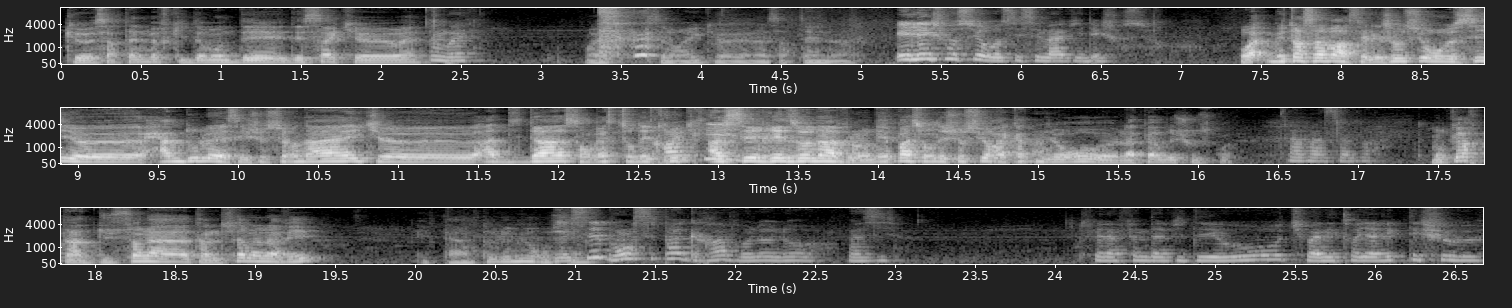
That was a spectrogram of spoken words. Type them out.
Que certaines meufs qui te demandent des, des sacs, euh, ouais. Ouais. Ouais, c'est vrai qu'il y en a certaines. euh. Et les chaussures aussi, c'est ma vie, les chaussures. Ouais, mais toi ça va, c'est les chaussures aussi, euh, Hamdoullah, c'est les chaussures Nike, euh, Adidas, on reste sur des trucs Tranquille. assez raisonnables. On n'est pas sur des chaussures à 4000 euros euh, la paire de choses quoi. Ça va, ça va. Mon cœur, t'as du sol à, t'as le sol à laver et t'as un peu le mur aussi. Mais c'est bon, c'est pas grave, oh là là. Vas-y. Tu fais la fin de la vidéo, tu vas nettoyer avec tes cheveux.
